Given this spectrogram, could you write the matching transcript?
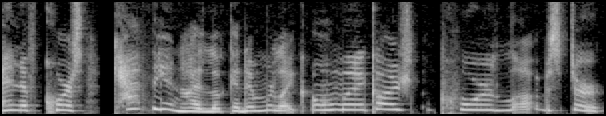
And of course, Kathy and I look at him, we're like, oh my gosh, the poor lobster.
